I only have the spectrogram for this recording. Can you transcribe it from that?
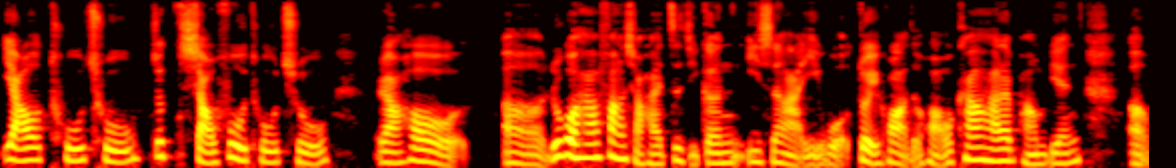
腰突出，嗯、就小腹突出，然后。呃，如果他放小孩自己跟医生阿姨我对话的话，我看到他在旁边，呃，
